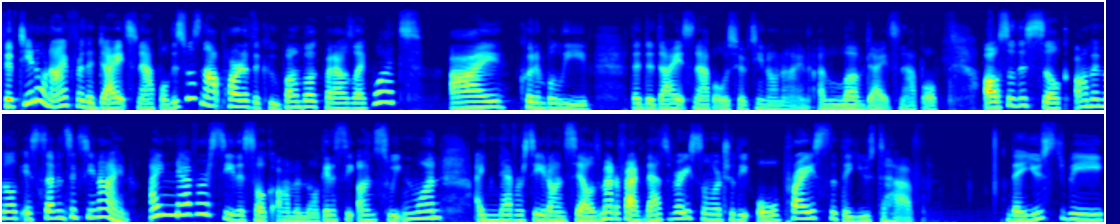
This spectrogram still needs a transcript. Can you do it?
1509 for the Diet Snapple. This was not part of the coupon book, but I was like, what? I couldn't believe that the Diet Snapple was 1509. I love Diet Snapple. Also, the Silk almond milk is 769. I never see the Silk almond milk, and it's the unsweetened one. I never see it on sale. As a matter of fact, that's very similar to the old price that they used to have. They used to be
